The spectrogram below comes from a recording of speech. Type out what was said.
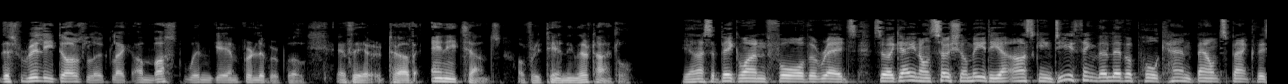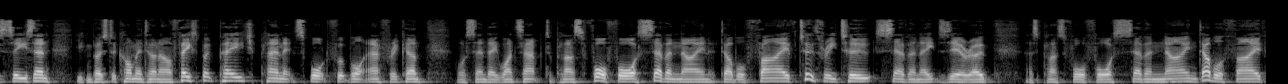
this really does look like a must-win game for Liverpool if they are to have any chance of retaining their title. Yeah, that's a big one for the Reds. So again on social media asking, do you think that Liverpool can bounce back this season? You can post a comment on our Facebook page, Planet Sport Football Africa, or send a WhatsApp to plus four four seven nine double five two three two seven eight zero. That's plus four four seven nine double five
